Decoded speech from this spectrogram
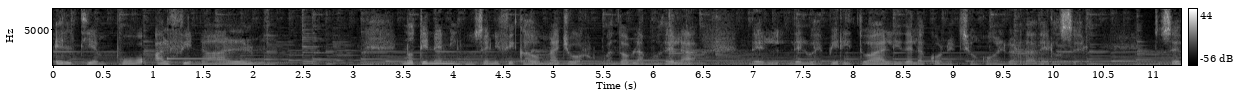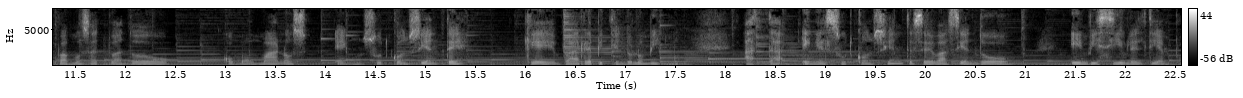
el tiempo al final no tiene ningún significado mayor cuando hablamos de, la, de lo espiritual y de la conexión con el verdadero ser. Entonces vamos actuando como humanos en un subconsciente que va repitiendo lo mismo, hasta en el subconsciente se va haciendo invisible el tiempo.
